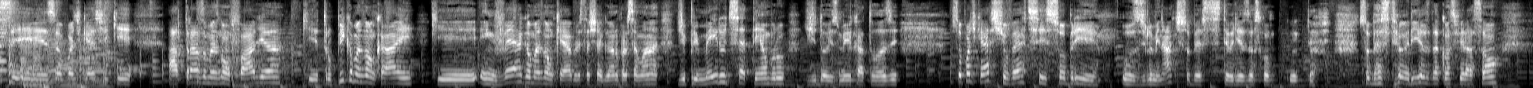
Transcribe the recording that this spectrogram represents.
Vértice, seu podcast que atrasa, mas não falha, que trupica, mas não cai, que enverga, mas não quebra. Está chegando para a semana de 1 de setembro de 2014. Seu podcast, o Vértice, sobre os Illuminati, sobre as teorias das sobre as teorias da conspiração,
